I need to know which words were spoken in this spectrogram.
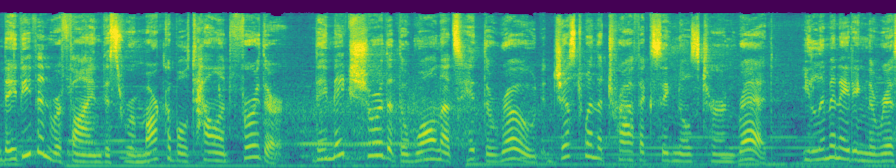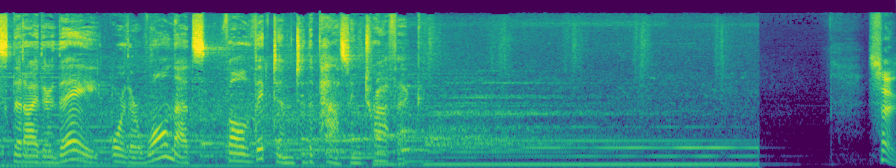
They've even refined this remarkable talent further. They make sure that the walnuts hit the road just when the traffic signals turn red eliminating the risk that either they or their walnuts fall victim to the passing traffic. So,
